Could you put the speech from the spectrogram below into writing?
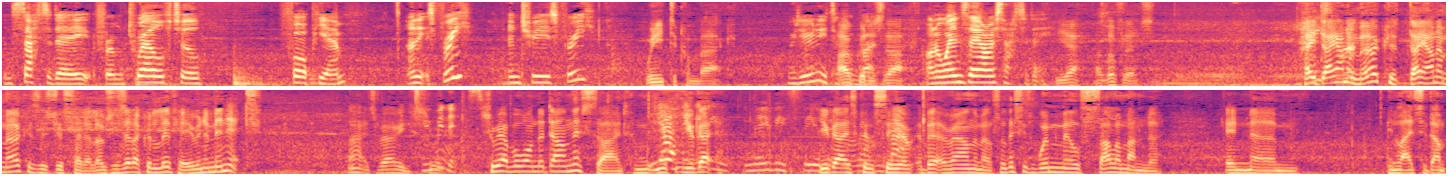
and Saturday from 12 till 4 pm. And it's free. Entry is free. We need to come back. We do need to How come good is that? On a Wednesday or a Saturday. Yeah, I love this. Hey, Nice, Diana. Merkers, Diana Merkers has just said hello. She said I could live here in a minute. That is very Two sweet. minutes. Should we have a wander down this side? And Yeah, you, you, guys, can maybe see a you bit guys can see a, a bit around the mill. So this is Windmill Salamander in um, in Leidschendam.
